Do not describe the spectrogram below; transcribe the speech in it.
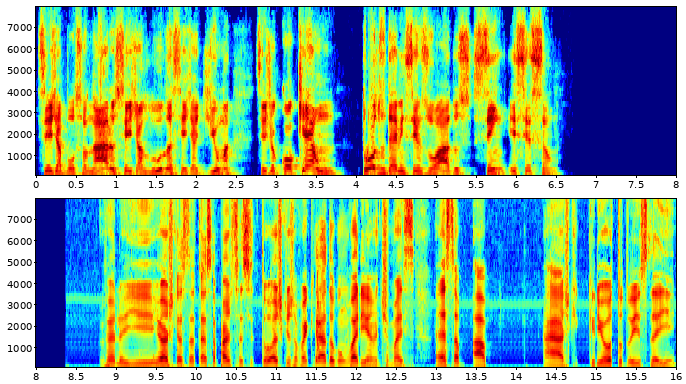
Seja Bolsonaro, seja Lula, seja Dilma, seja qualquer um. Todos devem ser zoados, sem exceção. velho, e eu acho que essa- até essa parte que você citou, acho que já foi criado algum variante, mas essa, a, a- acho que criou tudo isso daí,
